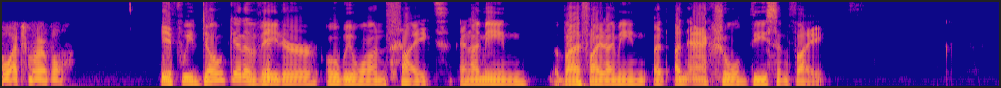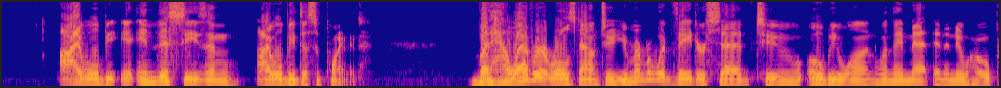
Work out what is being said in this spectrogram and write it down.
Go watch Marvel. if we don't get a Vader Obi Wan fight, and I mean by a fight I mean a, an actual decent fight, I will be in this season. I will be disappointed. But however it rolls down to, you remember what Vader said to Obi Wan when they met in A New Hope.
